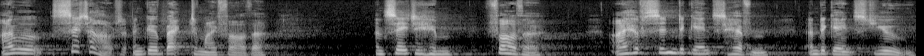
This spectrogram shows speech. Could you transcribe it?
I will set out and go back to my father and say to him, Father, I have sinned against heaven and against you.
